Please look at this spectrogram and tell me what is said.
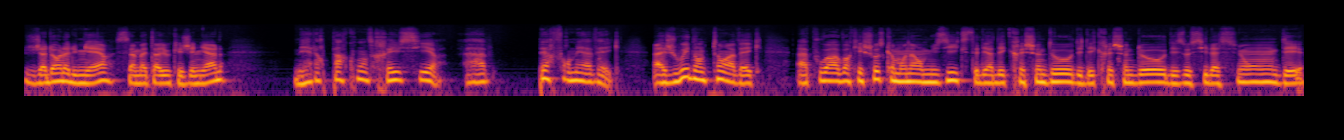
j'adore la lumière, c'est un matériau qui est génial, mais alors par contre réussir à performer avec, à jouer dans le temps avec, à pouvoir avoir quelque chose comme on a en musique, c'est-à-dire des crescendo, des décrescendo, des oscillations, des,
